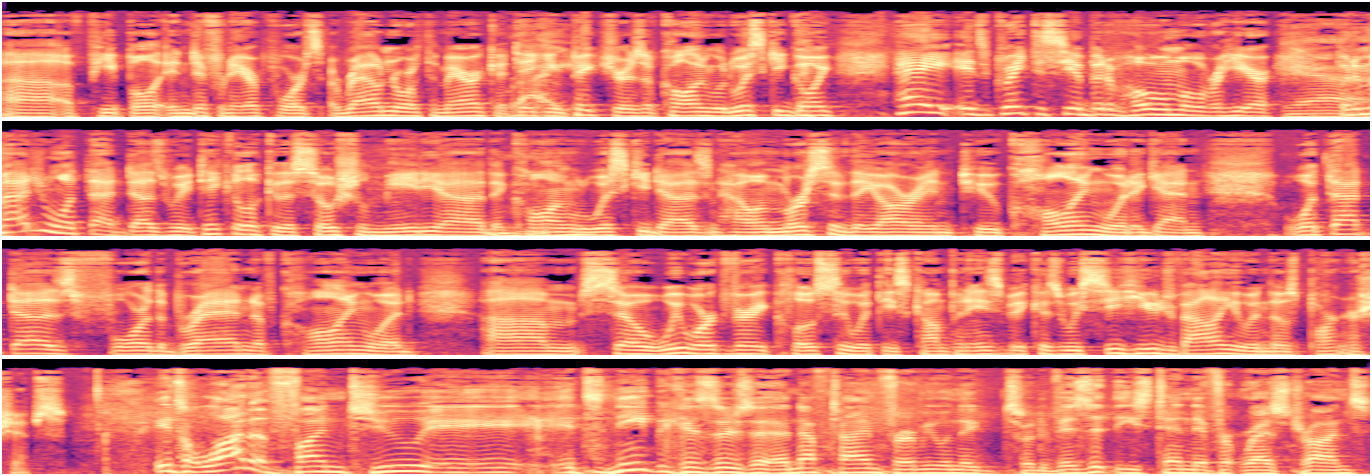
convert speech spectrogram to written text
uh, of people in different airports around North America right. taking pictures of Collingwood whiskey going, hey, it's great to see a bit of home over here. Yeah. But imagine what that does when you take a look at the social media that mm-hmm. Collingwood whiskey does and how immersive they are into Collingwood again. What that does for the brand of Collingwood. Um, so we work very closely with these companies because we see huge value in those partnerships. It's a lot of fun too. It's neat because there's enough time for everyone to sort of visit these 10 different restaurants.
